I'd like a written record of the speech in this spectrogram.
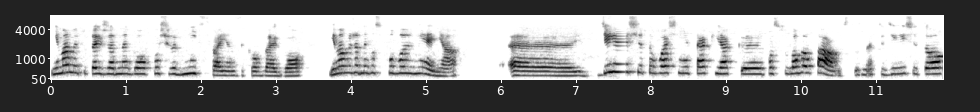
nie mamy tutaj żadnego pośrednictwa językowego, nie mamy żadnego spowolnienia. E, dzieje się to właśnie tak, jak e, postulował Pound, to znaczy dzieje się to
